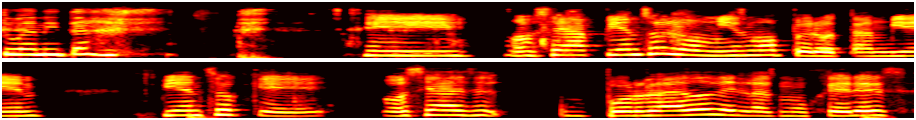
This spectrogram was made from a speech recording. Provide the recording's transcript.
¿Tú, Anita? Sí, o sea, pienso lo mismo, pero también pienso que, o sea, por lado de las mujeres,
